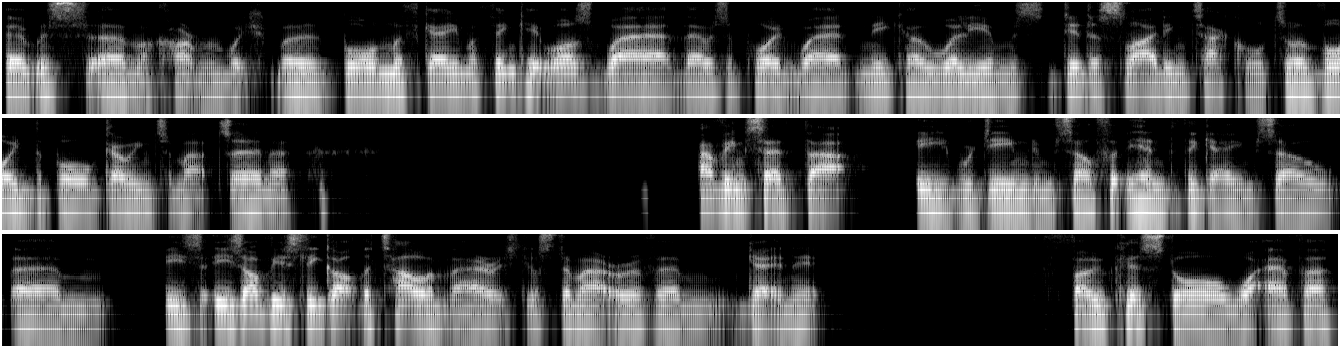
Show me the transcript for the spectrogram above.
it was um, I can't remember which uh, Bournemouth game I think it was where there was a point where Neco Williams did a sliding tackle to avoid the ball going to Matt Turner. Having said that, he redeemed himself at the end of the game, so um, he's he's obviously got the talent there. It's just a matter of um, getting it focused or whatever.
